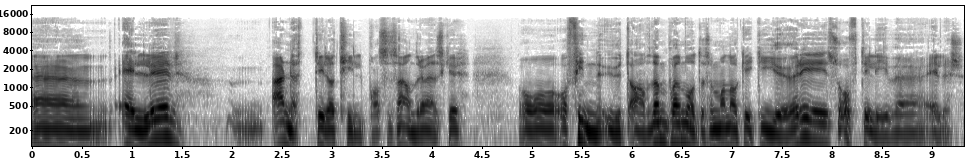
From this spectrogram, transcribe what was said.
eh, eller er nødt til å tilpasse seg andre mennesker og, og finne ut av dem på en måte som man nok ikke gjør i, så ofte i livet ellers.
